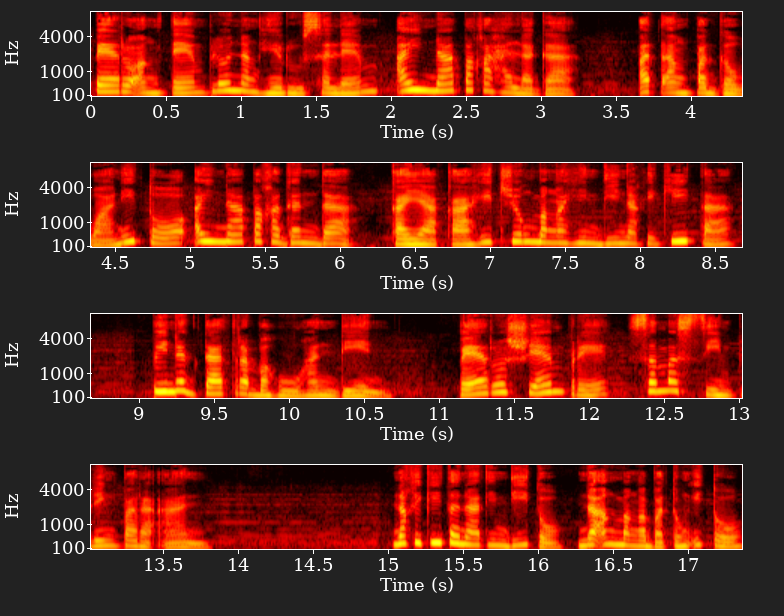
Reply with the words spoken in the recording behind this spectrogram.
Pero ang templo ng Jerusalem ay napakahalaga at ang paggawa nito ay napakaganda. Kaya kahit yung mga hindi nakikita, pinagtatrabahuhan din. Pero siyempre sa mas simpleng paraan. Nakikita natin dito na ang mga batong ito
